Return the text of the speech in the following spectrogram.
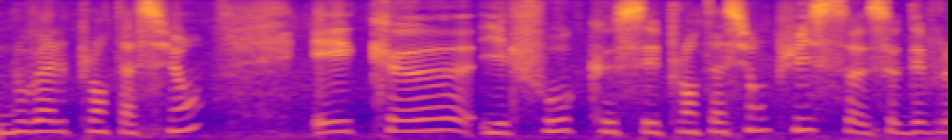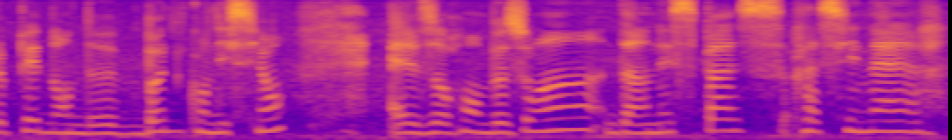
nouvelles plantations et qu'il faut que ces plantations puissent se développer dans de bonnes conditions. Elles auront besoin d'un espace racinaire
